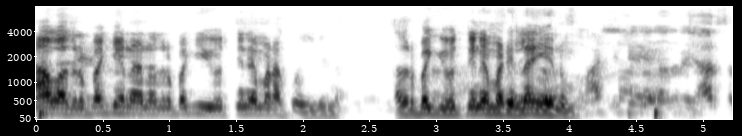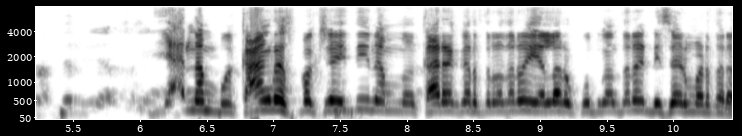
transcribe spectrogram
ನಾವು ಅದ್ರ ಬಗ್ಗೆ, ನಾನು ಅದ್ರ ಬಗ್ಗೆ ಯೋಚನೆ ಮಾಡಕ್ ಹೋಗಿಲ್ಲ ಅದ್ರ ಬಗ್ಗೆ ಯೋಚನೆ ಮಾಡಿಲ್ಲ ಏನು. ನಮ್ಮ ಕಾಂಗ್ರೆಸ್ ಪಕ್ಷ ಐತಿ ನಮ್ಮ ಕಾರ್ಯಕರ್ತರ ಎಲ್ಲರೂ ಕೂತ್ಕೊಂತಾರ ಡಿಸೈಡ್ ಮಾಡ್ತಾರ.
